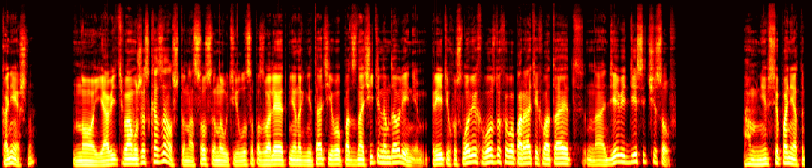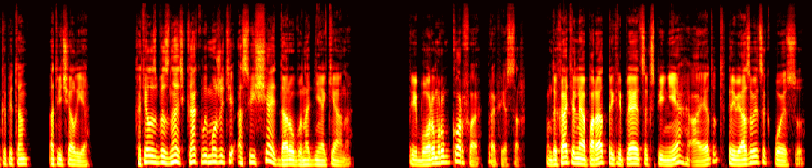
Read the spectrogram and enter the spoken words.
Конечно. Но я ведь вам уже сказал, что насосы Наутилуса позволяют мне нагнетать его под значительным давлением. При этих условиях воздуха в аппарате хватает на 9-10 часов. «А мне все понятно, капитан», — отвечал я. «Хотелось бы знать, как вы можете освещать дорогу на дне океана». «Прибором Румкорфа, профессор. Дыхательный аппарат прикрепляется к спине, а этот привязывается к поясу.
